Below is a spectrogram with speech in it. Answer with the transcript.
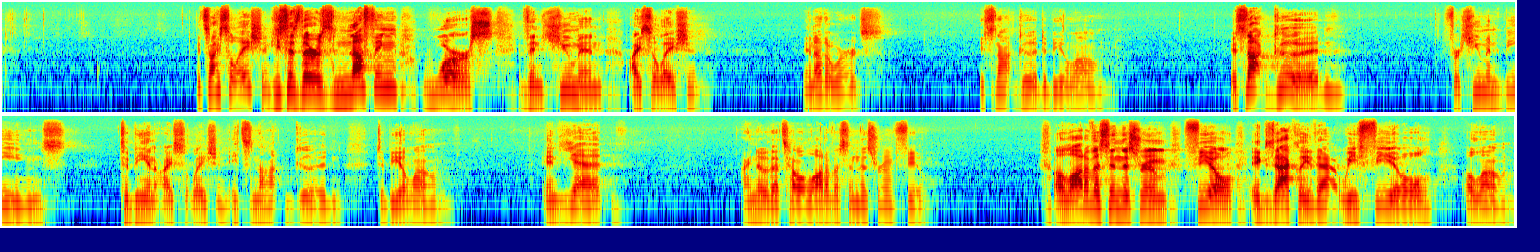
It's isolation. He says there is nothing worse than human isolation. In other words, it's not good to be alone. It's not good for human beings to be in isolation. It's not good to be alone. And yet, I know that's how a lot of us in this room feel. A lot of us in this room feel exactly that. We feel alone.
